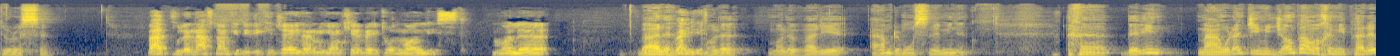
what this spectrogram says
درسته. بعد پول نفت هم که دیدی که جدیدن میگن که بیت المال نیست. مال بله ولیه. مال مال ولی امر مسلمینه. ببین معمولا جیمی جامپ هم آخه میپره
